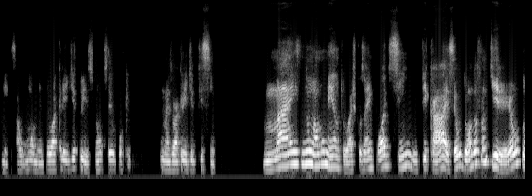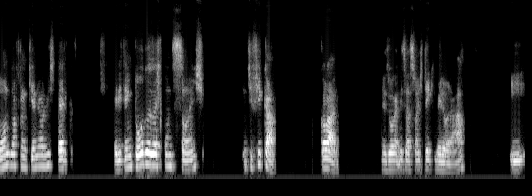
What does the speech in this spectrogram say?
Knicks algum momento eu acredito isso não sei o porquê mas eu acredito que sim mas não é o momento. Eu acho que o Zion pode sim ficar, ser o dono da franquia. Ele é o dono da franquia New Orleans Pelicans. Ele tem todas as condições de ficar. Claro, as organizações têm que melhorar e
